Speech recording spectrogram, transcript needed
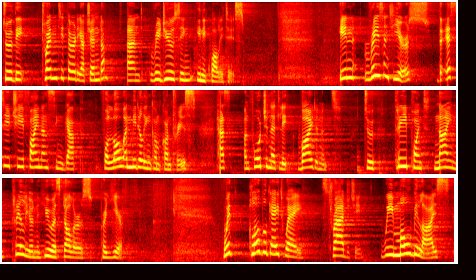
to the 2030 Agenda and reducing inequalities. In recent years, the SDG financing gap for low and middle income countries has unfortunately widened to 3.9 trillion US dollars per year. With Global Gateway strategy, we mobilize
